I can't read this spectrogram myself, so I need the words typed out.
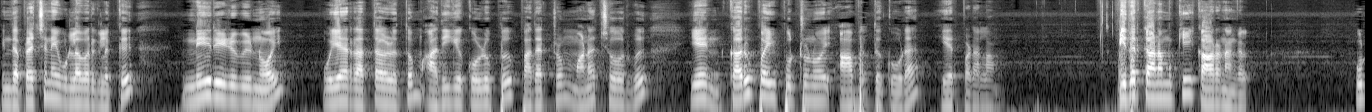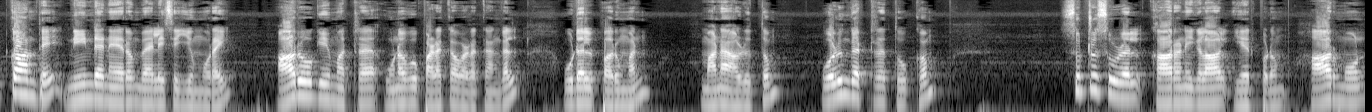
இந்த பிரச்சனை உள்ளவர்களுக்கு நீரிழிவு நோய் உயர் இரத்த அழுத்தம் அதிக கொழுப்பு பதற்றம் மனச்சோர்வு ஏன் கருப்பை புற்றுநோய் ஆபத்து கூட ஏற்படலாம். இதற்கான முக்கிய காரணங்கள். உட்கார்ந்தே நீண்ட நேரம் வேலை செய்யும் முறை ஆரோக்கியமற்ற உணவு பழக்க வழக்கங்கள் உடல் பருமன் மன அழுத்தம் ஒழுங்கற்ற தூக்கம் சுற்றுச்சூழல் காரணிகளால் ஏற்படும் ஹார்மோன்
